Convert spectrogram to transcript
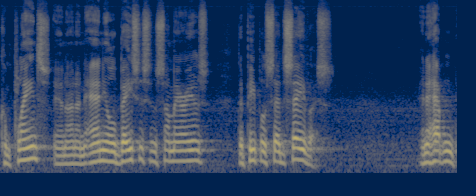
complaints, and on an annual basis in some areas, the people said, save us. And it happened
